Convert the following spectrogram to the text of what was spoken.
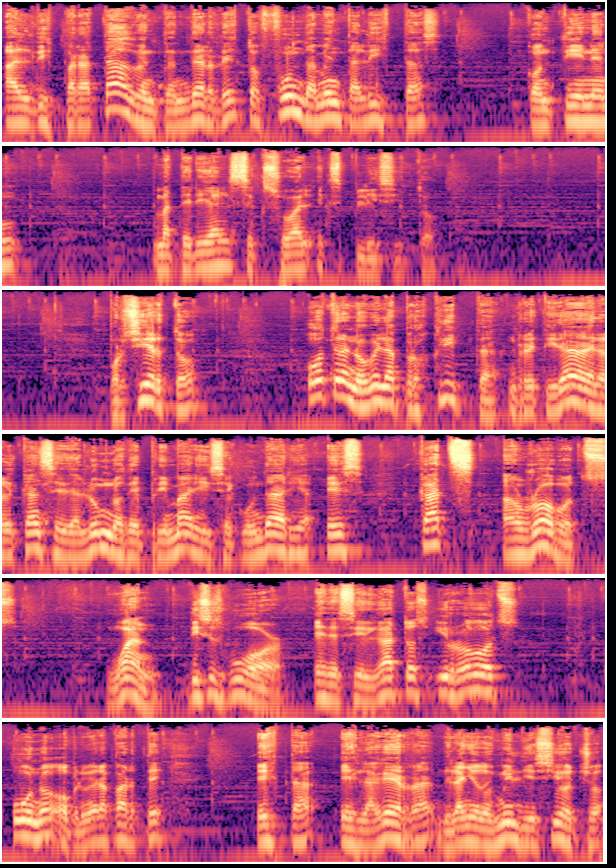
al disparatado entender de estos fundamentalistas, contienen material sexual explícito. Por cierto, otra novela proscripta retirada del alcance de alumnos de primaria y secundaria es Cats and Robots. One, This is War, es decir, gatos y robots. Uno, o primera parte, esta es la guerra del año 2018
